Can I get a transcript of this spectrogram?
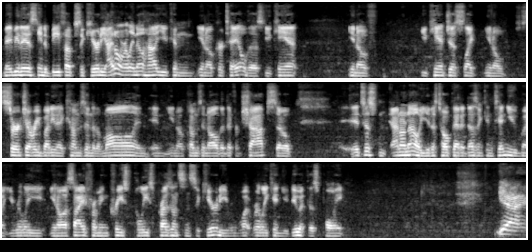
maybe they just need to beef up security. I don't really know how you can you know curtail this. You can't, you know, you can't just like you know search everybody that comes into the mall and and you know comes into all the different shops. So it's just I don't know. You just hope that it doesn't continue, but you really you know aside from increased police presence and security, what really can you do at this point? Yeah,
